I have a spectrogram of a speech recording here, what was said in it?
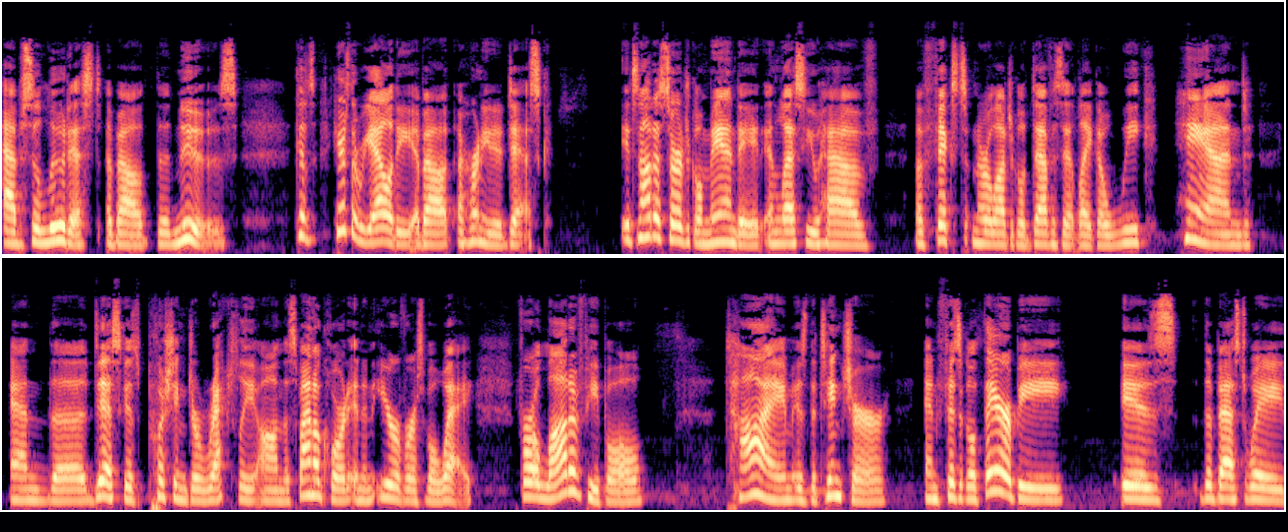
absolutist about the news. Cause here's the reality about a herniated disc it's not a surgical mandate unless you have a fixed neurological deficit, like a weak hand and the disc is pushing directly on the spinal cord in an irreversible way. For a lot of people, time is the tincture and physical therapy is the best way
